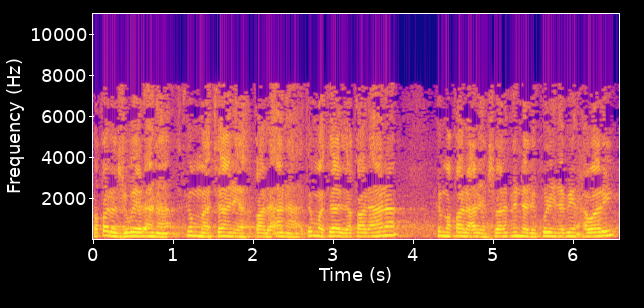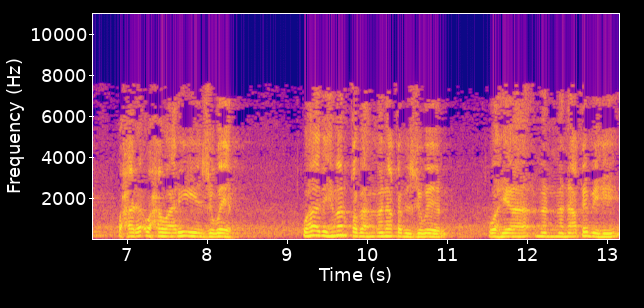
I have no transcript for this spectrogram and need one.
فقال الزبير أنا ثم ثانية قال أنا ثم ثالثة قال أنا ثم قال عليه الصلاة والسلام إن لكل نبي حواري وحواري الزبير. وهذه منقبة من مناقب الزبير وهي من مناقبه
